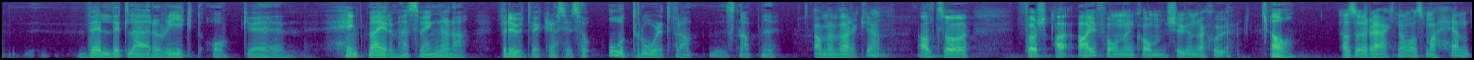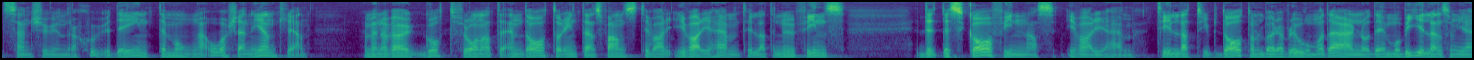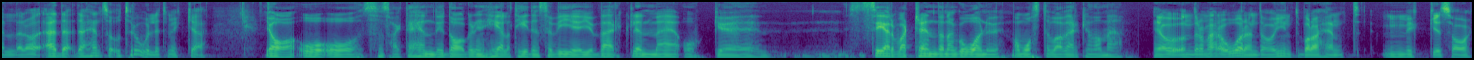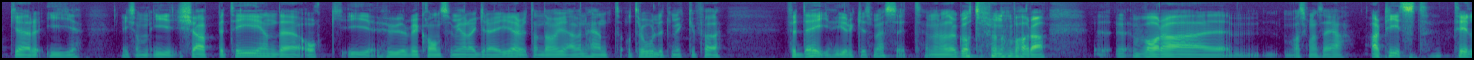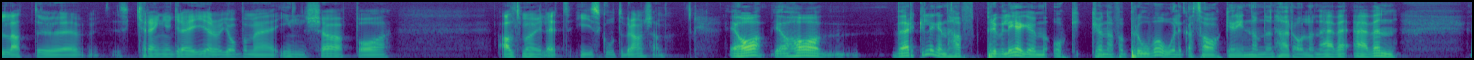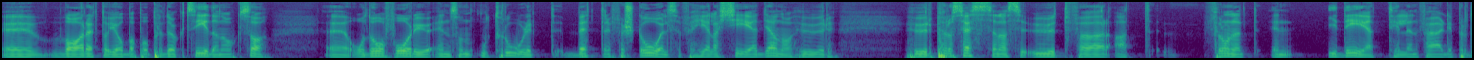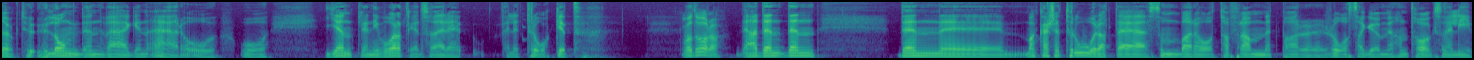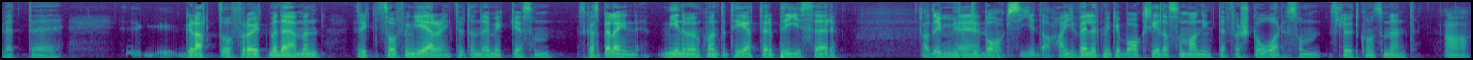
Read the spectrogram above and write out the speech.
väldigt lärorikt och eh, hängt med i de här svängarna. För det utvecklas ju så otroligt fram, snabbt nu. Ja men verkligen. Alltså, först iPhonen kom 2007. Ja. Alltså räkna vad som har hänt sedan 2007. Det är inte många år sedan egentligen. Jag menar, vi har gått från att en dator inte ens fanns till var i varje hem till att det nu finns, det, det ska finnas i varje hem, till att typ datorn börjar bli omodern och det är mobilen som gäller. Och, äh, det, det har hänt så otroligt mycket. Ja, och, och som sagt, det händer ju dagligen hela tiden, så vi är ju verkligen med och eh, ser vart trenderna går nu. Man måste vara, verkligen vara med. Ja, och under de här åren, det har ju inte bara hänt mycket saker i, liksom, i köpbeteende och i hur vi konsumerar grejer, utan det har ju även hänt otroligt mycket för, för dig yrkesmässigt. Jag menar, det har gått från att vara, vara, eh, vad ska man säga, artist till att du eh, kränger grejer och jobbar med inköp och allt möjligt i skoterbranschen. Ja, jag har verkligen haft privilegium och kunna få prova olika saker inom den här rollen. Även, även eh, varit och jobbat på produktsidan också. Eh, och då får du ju en sån otroligt bättre förståelse för hela kedjan och hur, hur processerna ser ut för att från ett, en idé till en färdig produkt, hur, hur lång den vägen är och, och egentligen i vårat led så är det väldigt tråkigt. Vad då? då? Ja, den, den, den, eh, man kanske tror att det är som bara att ta fram ett par rosa gummihandtag så är livet eh, glatt och fröjt med det. Men riktigt så fungerar det inte utan det är mycket som ska spela in. Minimumkvantiteter, priser. Ja, det är mycket Ehm, baksida. Ja, väldigt mycket baksida som man inte förstår som slutkonsument. Ja.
